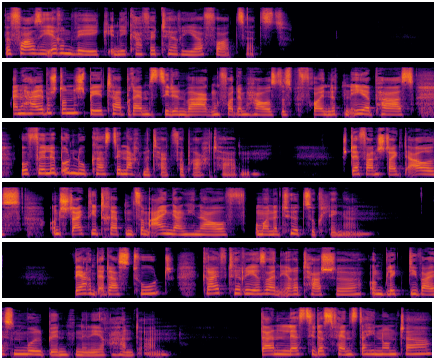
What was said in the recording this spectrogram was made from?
bevor sie ihren Weg in die Cafeteria fortsetzt. Eine halbe Stunde später bremst sie den Wagen vor dem Haus des befreundeten Ehepaars, wo Philipp und Lukas den Nachmittag verbracht haben. Stefan steigt aus und steigt die Treppen zum Eingang hinauf, um an der Tür zu klingeln. Während er das tut, greift Theresa in ihre Tasche und blickt die weißen Mullbinden in ihrer Hand an. Dann lässt sie das Fenster hinunter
